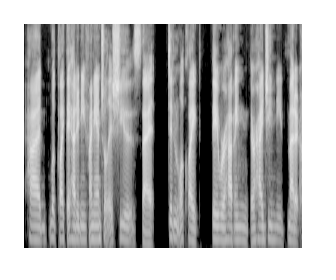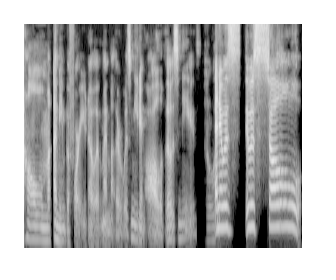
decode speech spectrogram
had looked like they had any financial issues that didn't look like they were having their hygiene needs met at home. I mean, before you know it, my mother was meeting all of those needs. Oh, and it was it was so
